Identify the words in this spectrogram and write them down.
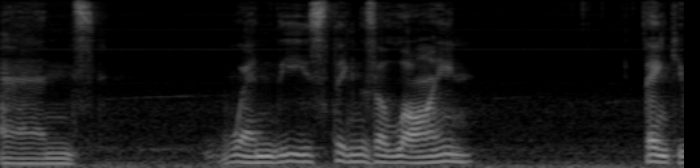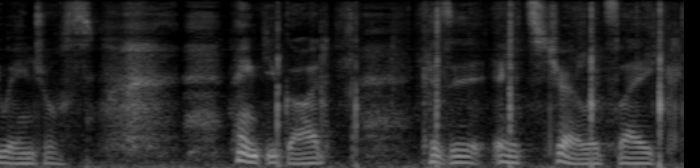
And when these things align, thank you, angels. thank you, God. Because it, it's true. It's like,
